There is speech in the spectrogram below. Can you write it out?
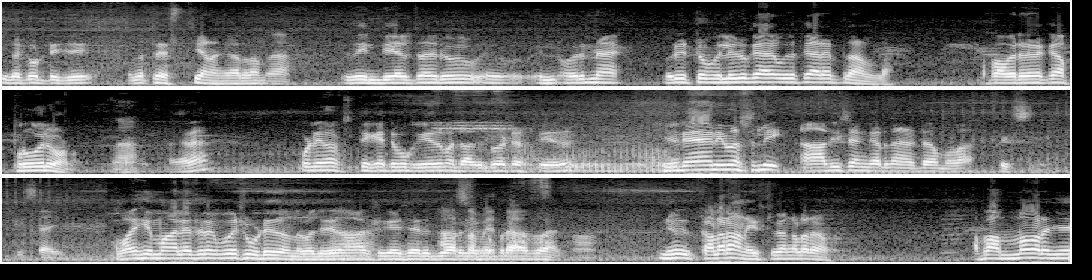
ഇതൊക്കെ ഒട്ടിച്ച് ഒന്ന് ടെസ്റ്റ് ചെയ്യണം. കാരണം ഇത് ഇന്ത്യയിലത്തെ ഒരു ഒരു ഒരു ഏറ്റവും വലിയൊരു ഒരു ക്യാരക്ടറാണല്ലോ അപ്പോൾ അവരുടെയൊക്കെ അപ്രൂവൽ വേണം. അങ്ങനെ പുള്ളി ടിക്കറ്റ് ബുക്ക് ചെയ്ത് മദ്രാസിൽ പോയി ടെസ്റ്റ് ചെയ്ത് യുനാനിമസ്ലി ആദിശങ്കരനായിട്ട് നമ്മളെ ഫിക്സ് ചെയ്തു. ആയി. അപ്പോൾ ഹിമാലയത്തിലൊക്കെ പോയി ഷൂട്ട് ചെയ്തു സമയത്ത് ന്യൂ കളറാണ് ഇഷ്ടം കളറാണ് അപ്പോൾ അമ്മ പറഞ്ഞ്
